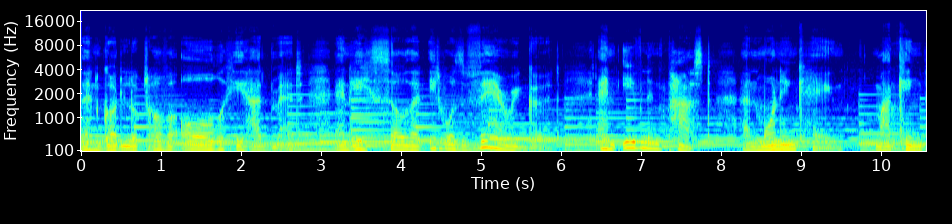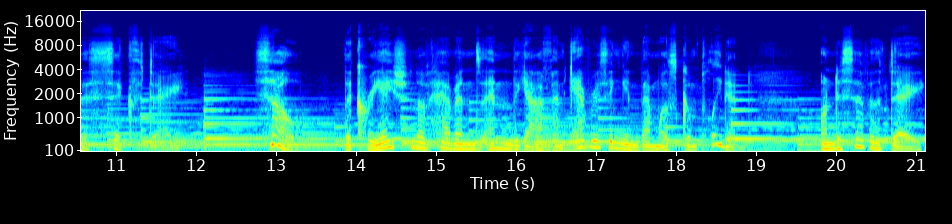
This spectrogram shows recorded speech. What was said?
Then God looked over all he had made, and he saw that it was very good. And evening passed, and morning came, marking the sixth day. So, the creation of heavens and the earth and everything in them was completed. On the seventh day,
